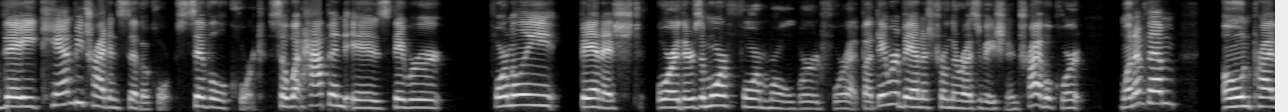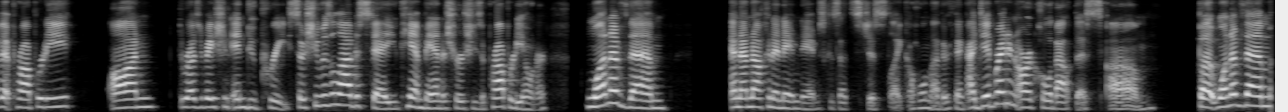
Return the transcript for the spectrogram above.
They can be tried in civil court. Civil court. So what happened is they were formally banished, or there's a more formal word for it, but they were banished from the reservation in tribal court. One of them owned private property on the reservation in Dupree. So she was allowed to stay. You can't banish her. She's a property owner. One of them, and I'm not going to name names because that's just like a whole nother thing. I did write an article about this. Um, but one of them,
